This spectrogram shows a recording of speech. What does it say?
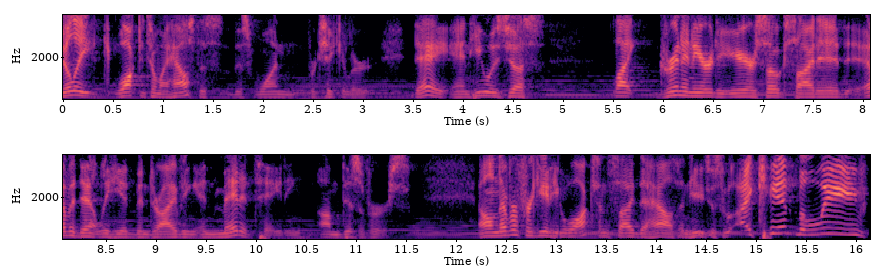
Billy walked into my house this, this one particular day, and he was just like grinning ear to ear, so excited. Evidently, he had been driving and meditating on this verse. I'll never forget, he walks inside the house and he just, I can't believe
